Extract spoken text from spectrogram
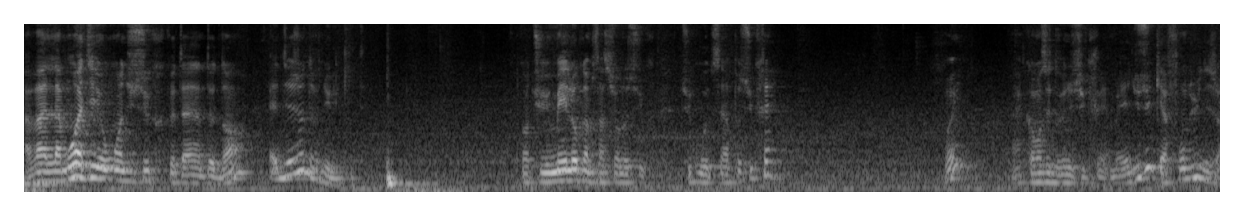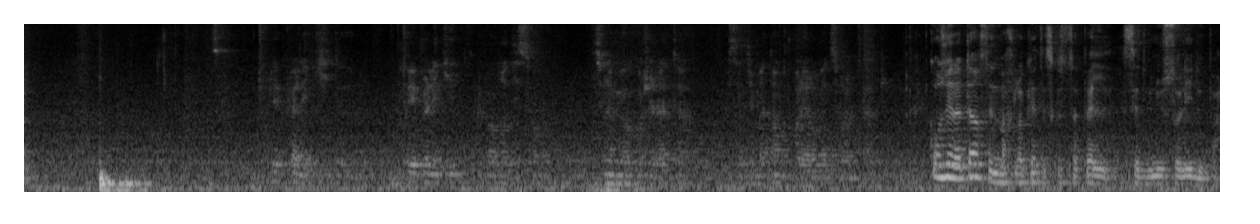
La moitié au moins du sucre que tu as dedans est déjà devenu liquide. Quand tu mets l'eau comme ça sur le sucre, tu goûtes, c'est un peu sucré. Oui Hein, Comment c'est devenu sucré? Mais il y a du sucre qui a fondu déjà. Tous les plats liquides, le vendredi soir, si on les met au congélateur, le samedi matin pour les remettre sur le plaque. Congélateur, c'est une marloquette. Est-ce que ça s'appelle, c'est devenu solide ou pas?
